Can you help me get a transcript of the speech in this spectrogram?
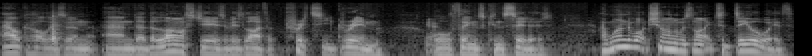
alcoholism, and uh, the last years of his life are pretty grim, Yeah. all things considered. I wonder what Chandler was like to deal with.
